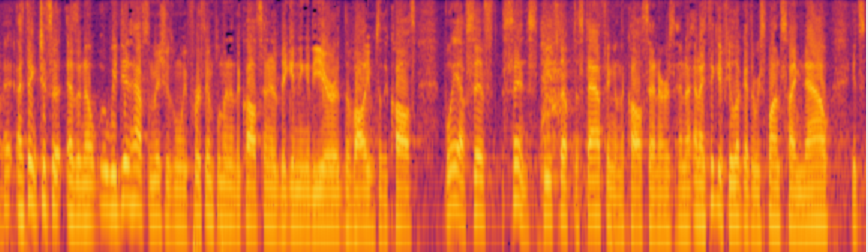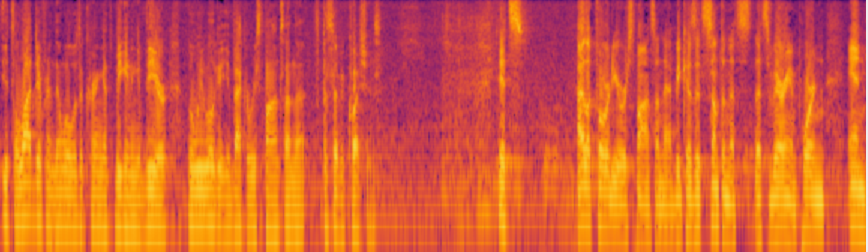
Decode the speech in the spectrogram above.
I I think just a- as a note, we did have some issues when we first implemented the call center at the beginning of the year, the volumes of the calls, but we have sif- since beefed up the staffing in the call centers, and I- and I think if you look at the response time now, it's it's a lot different than what was occurring at the beginning of the year, but we will get you back a response on the specific questions. It's, I look forward to your response on that because it's something that's, that's very important. And,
